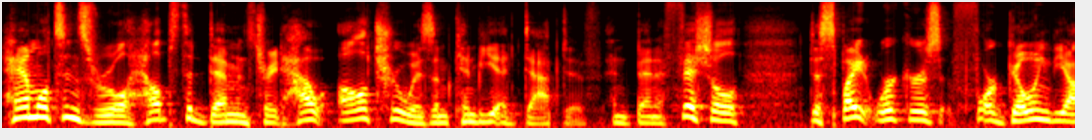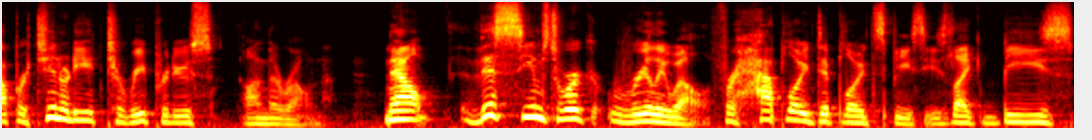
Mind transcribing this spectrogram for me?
Hamilton's rule helps to demonstrate how altruism can be adaptive and beneficial despite workers foregoing the opportunity to reproduce on their own. Now, this seems to work really well for haploid diploid species like bees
